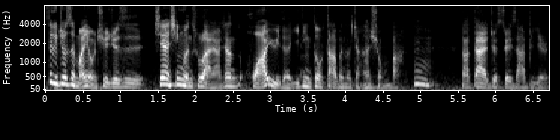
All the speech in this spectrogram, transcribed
这个就是蛮有趣，就是现在新闻出来啊，像华语的一定都大部分都讲他雄霸，嗯，那大家就是追杀比尔，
